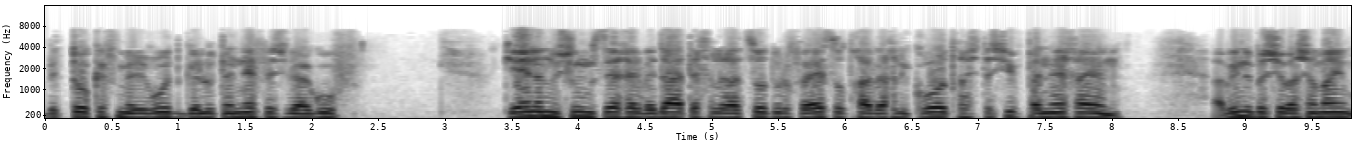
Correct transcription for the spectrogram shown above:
בתוקף מרירות גלות הנפש והגוף. כי אין לנו שום שכל ודעת איך לרצות ולפעס אותך ואיך לקרוא אותך שתשיב פניך אלינו. אבינו שבשמיים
